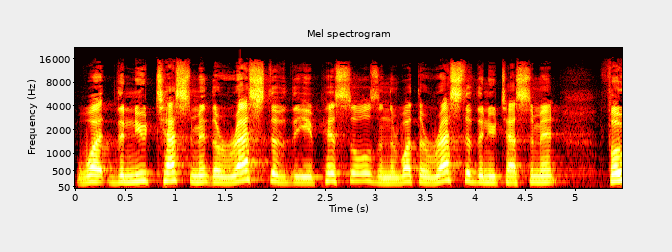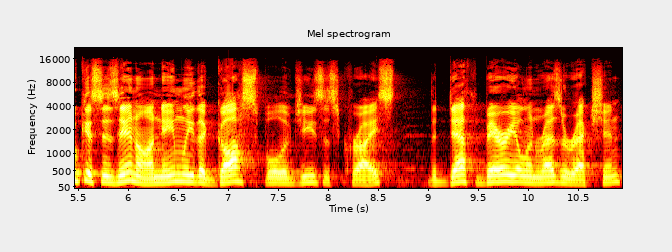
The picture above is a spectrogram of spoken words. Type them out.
what the New Testament, the rest of the epistles, and what the rest of the New Testament focuses in on, namely the gospel of Jesus Christ, the death, burial, and resurrection,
